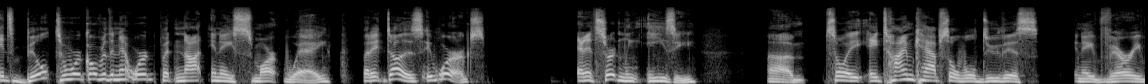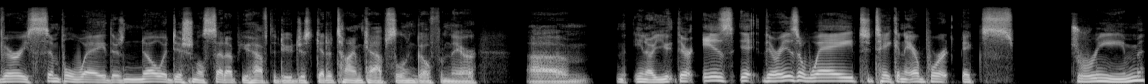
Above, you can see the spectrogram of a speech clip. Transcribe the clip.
it's built to work over the network, but not in a smart way. But it does, it works, and it's certainly easy. Um, so a, a time capsule will do this in a very very simple way. There's no additional setup you have to do. Just get a time capsule and go from there. Um, you know, you there is it, there is a way to take an airport extreme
